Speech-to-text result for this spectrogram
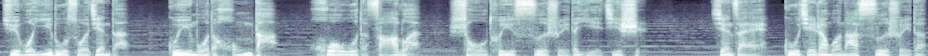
据我一路所见的，规模的宏大，货物的杂乱，首推泗水的野鸡市。现在姑且让我拿泗水的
